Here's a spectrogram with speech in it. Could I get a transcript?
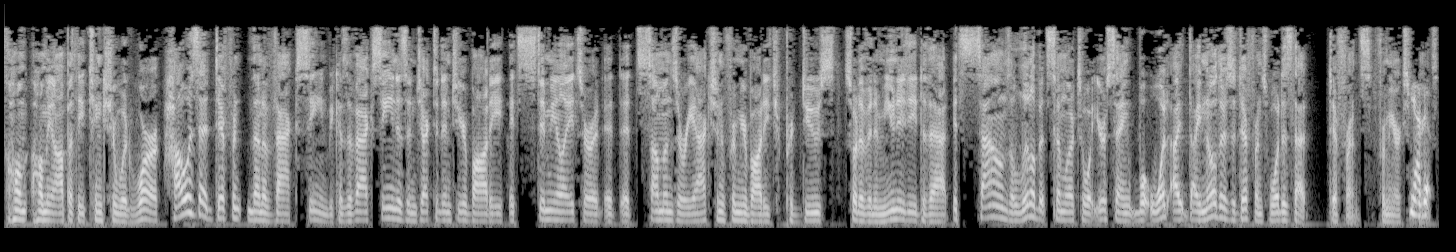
homeopathy tincture would work? How is that different than a vaccine? Because a vaccine is injected into your body, it stimulates or it, it, it summons a reaction from your body to produce sort of an immunity to that. It sounds a little bit similar to what you're saying, but what I, I know there's a difference. What is that difference from your experience?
